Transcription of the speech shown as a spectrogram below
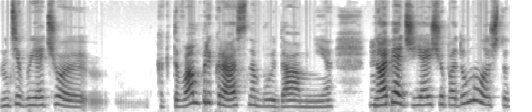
Ну, типа, я чё, э как-то вам прекрасно будет, да, а мне. Но Мгм. опять же, я еще подумала, что,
